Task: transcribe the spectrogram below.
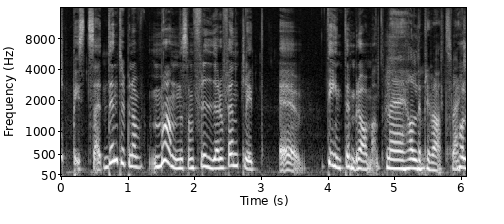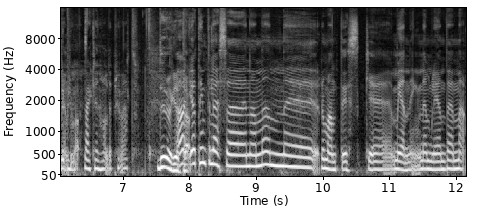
typiskt, så här, den typen av man som friar offentligt eh, det är inte en bra man. Nej, håll det privat. Verkligen håll det privat. Verkligen håll det privat. Du då, Greta? Ja, jag tänkte läsa en annan eh, romantisk eh, mening, nämligen denna.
